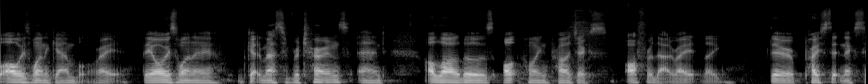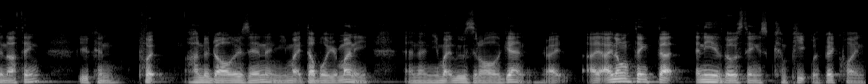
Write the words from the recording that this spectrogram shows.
always want to gamble, right? They always want to get massive returns, and a lot of those altcoin projects offer that, right? Like they're priced at next to nothing. You can put $100 in and you might double your money, and then you might lose it all again, right? I, I don't think that any of those things compete with Bitcoin.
